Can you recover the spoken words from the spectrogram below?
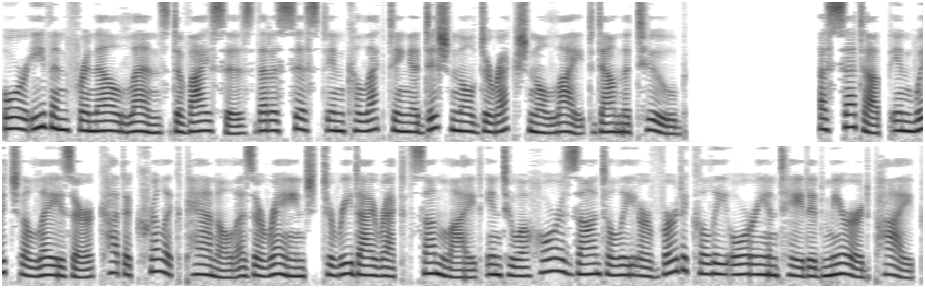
or even Fresnel lens devices that assist in collecting additional directional light down the tube. A setup in which a laser-cut acrylic panel is arranged to redirect sunlight into a horizontally or vertically orientated mirrored pipe,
